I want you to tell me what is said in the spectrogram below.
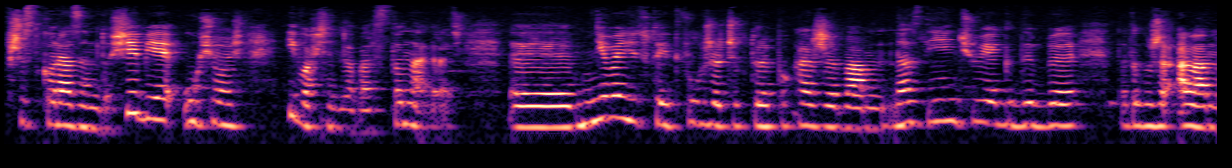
wszystko razem do siebie, usiąść i właśnie dla Was to nagrać. Yy, nie będzie tutaj dwóch rzeczy, które pokażę Wam na zdjęciu, jak gdyby, dlatego że Alan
